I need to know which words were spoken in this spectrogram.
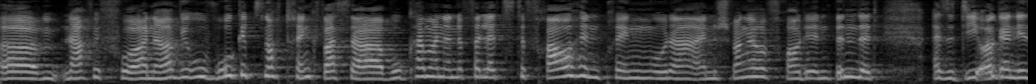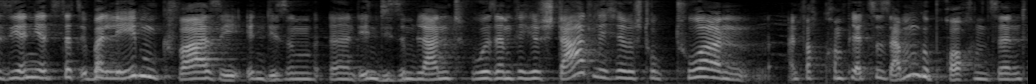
ähm, nach wie vor, ne? Wo, wo gibt's noch Trinkwasser? Wo kann man eine verletzte Frau hinbringen oder eine schwangere Frau, die entbindet? Also die organisieren jetzt das Überleben quasi in diesem, äh, in diesem Land, wo sämtliche staatliche Strukturen einfach komplett zusammengebrochen sind.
